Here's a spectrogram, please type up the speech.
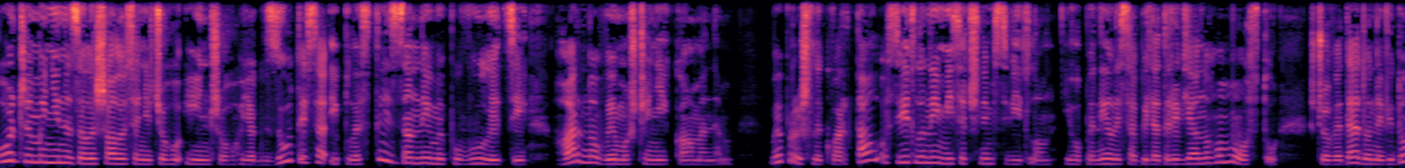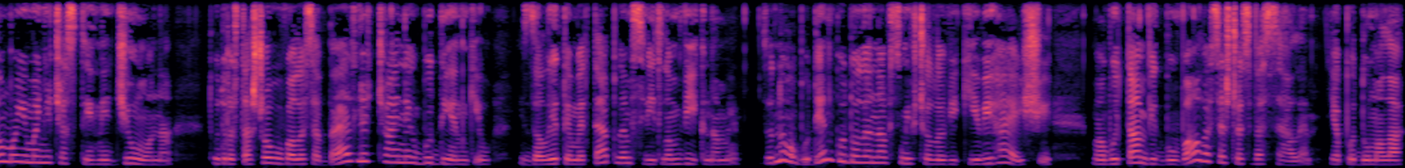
Отже, мені не залишалося нічого іншого, як взутися і плестись за ними по вулиці, гарно вимощеній каменем. Ми пройшли квартал, освітлений місячним світлом, і опинилися біля дерев'яного мосту, що веде до невідомої мені частини Джіона. Тут розташовувалося безліч чайних будинків із залитими теплим світлом вікнами. З одного будинку долинав сміх чоловіків і гейші. Мабуть, там відбувалося щось веселе. Я подумала,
